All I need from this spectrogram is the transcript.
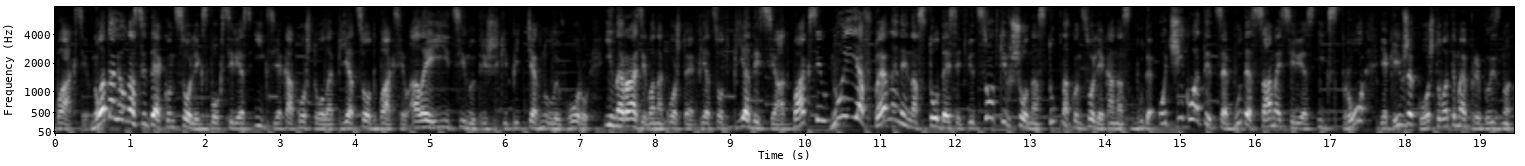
баксів. Ну а далі у нас іде консоль Xbox Series X, яка коштувала 500 баксів, але її ціну трішечки підтягнули вгору, і наразі вона коштує 550 баксів. Ну і я впевнений на 110%, що наступна консоль, яка нас буде очікувати, це буде саме Series X Pro, який вже коштуватиме приблизно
